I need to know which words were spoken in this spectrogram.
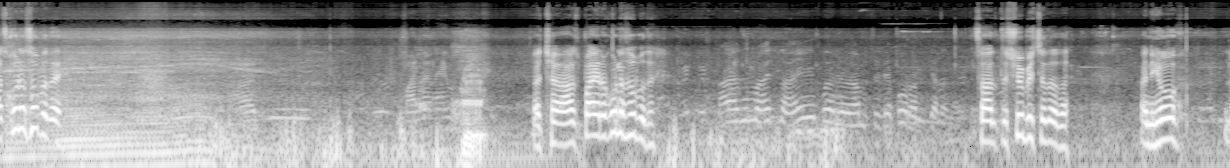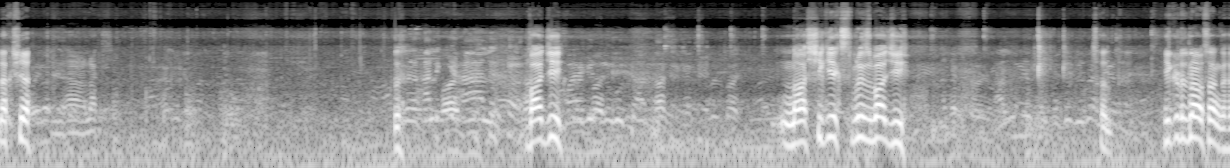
आज कोणासोबत आहे? मला नाही अच्छा आज पायरा कोणासोबत आहे? माहीत नाही पण आमच्या त्या पोरानं केला नाही. चालतं शुभेच्छा दादा. आणि हो लक्ष. बाजी. नाशिक एक्सप्रेस बाजी. चालतं इकडं नाव सांगा.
